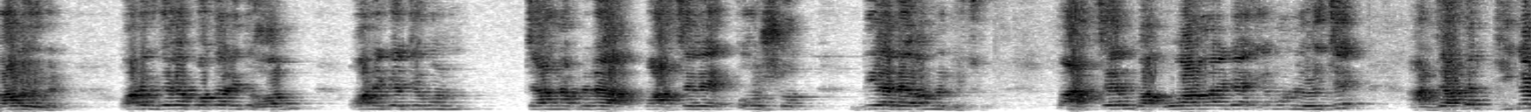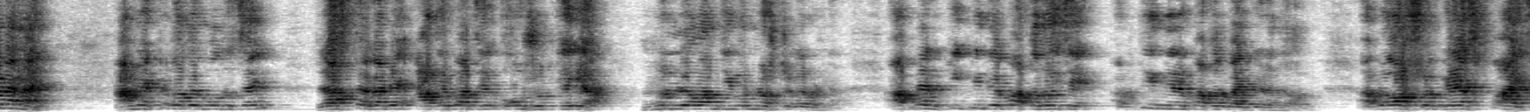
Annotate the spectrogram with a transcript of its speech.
ভালো হইবেন। অনেক জায়গায় প্রতারিত হন, অনেকে যেমন চান আপনারা পার্সেলে ঔষধ দিয়ে দেয় অন্য কিছু। পার্সেল বা ওয়ালনাইটা এমন হয়েছে, আর যাদের ঠিকানা নাই, আমি একটা কথা বলতে চাই, রাস্তাঘাটে আজে বাজে ঔষধ খাইয়া মূল্যবান জীবন নষ্ট করবেন না। আপনার কিডনিতে পাথর হয়েছে আপনার তিন দিনের পাথর বাইর করে দেওয়া হবে। আপনার অশ্ব গ্যাস, পাইস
